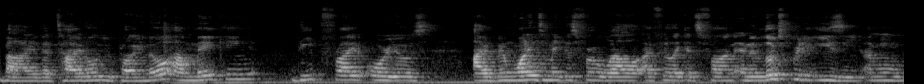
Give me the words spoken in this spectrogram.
by the title you probably know, I'm making deep fried Oreos. I've been wanting to make this for a while. I feel like it's fun and it looks pretty easy. I mean,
